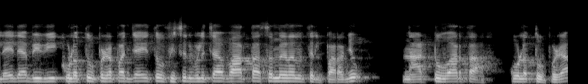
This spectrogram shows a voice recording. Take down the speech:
ലൈല ബിവി കുളത്തൂപ്പുഴ പഞ്ചായത്ത് ഓഫീസിൽ വിളിച്ച വാർത്താ സമ്മേളനത്തിൽ പറഞ്ഞു. നാട്ടുവാർത്ത കുളത്തൂപ്പുഴ.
